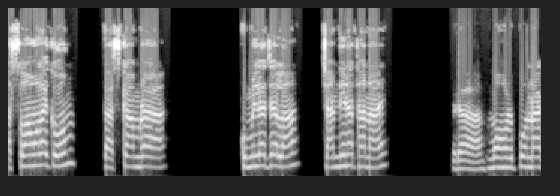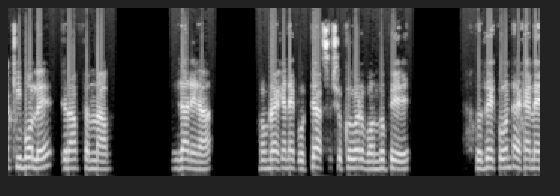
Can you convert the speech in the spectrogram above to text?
আসসালামু আলাইকুম। আজকে আমরা কুমিল্লা জেলা চান্দিনা থানায়, এটা মোহনপুর না কি বলে গ্রামটার নাম জানি না। আমরা এখানে ঘুরতে আসছি শুক্রবার বন্ধ পেয়ে। তো দেখুন, এখানে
